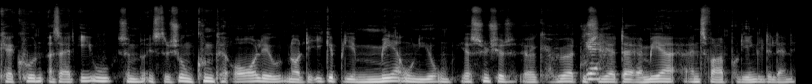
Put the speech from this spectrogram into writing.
kan kun, altså at EU som institution kun kan overleve, når det ikke bliver mere union? Jeg synes, jeg, jeg kan høre, at du ja. siger, at der er mere ansvar på de enkelte lande.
